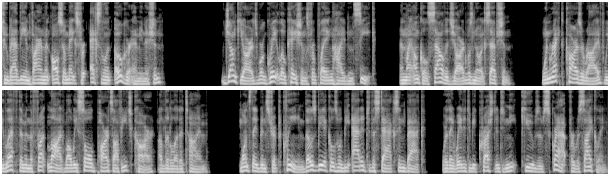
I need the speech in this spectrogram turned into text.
Too bad the environment also makes for excellent ogre ammunition. Junkyards were great locations for playing hide and seek, and my uncle's salvage yard was no exception. When wrecked cars arrived, we left them in the front lot while we sold parts off each car, a little at a time. Once they'd been stripped clean, those vehicles would be added to the stacks in back, where they waited to be crushed into neat cubes of scrap for recycling.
